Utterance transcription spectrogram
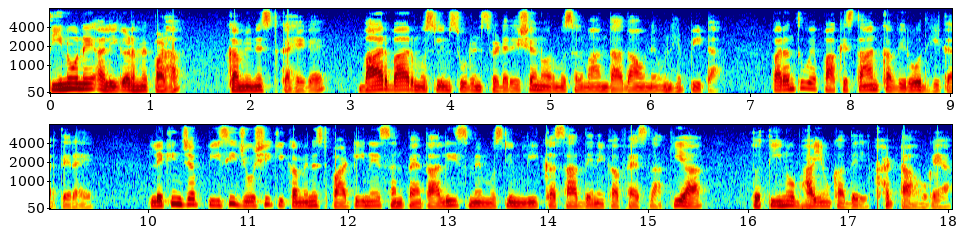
तीनों ने अलीगढ़ में पढ़ा, कम्युनिस्ट कहे गए। बार बार मुस्लिम स्टूडेंट्स फेडरेशन और मुसलमान दादाओं ने उन्हें पीटा, परंतु वे पाकिस्तान का विरोध ही करते रहे। लेकिन जब पीसी जोशी की कम्युनिस्ट पार्टी ने सन 45 में मुस्लिम लीग का साथ देने का फैसला किया तो तीनों भाइयों का दिल खट्टा हो गया।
